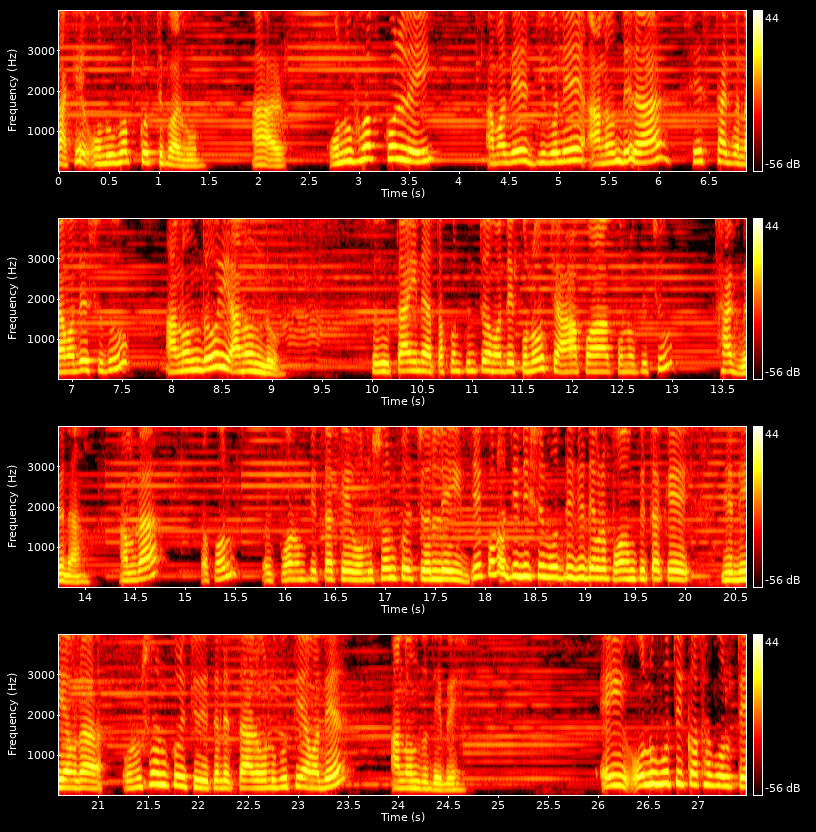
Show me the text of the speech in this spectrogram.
তাকে অনুভব করতে পারব। আর অনুভব করলেই আমাদের জীবনে আনন্দের আর শেষ থাকবে না। আমাদের শুধু আনন্দই আনন্দ। শুধু তাই না, তখন কিন্তু আমাদের কোনো চাপ পা কোনো কিছু থাকবে না। আমরা তখন ওই পরম পিতাকে অনুসরণ করে চললেই, যে কোনো জিনিসের মধ্যে যদি আমরা পরম পিতাকে যদি আমরা অনুসরণ করে চলি, তাহলে তার অনুভূতি আমাদের আনন্দ দেবে। এই অনুভূতির কথা বলতে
